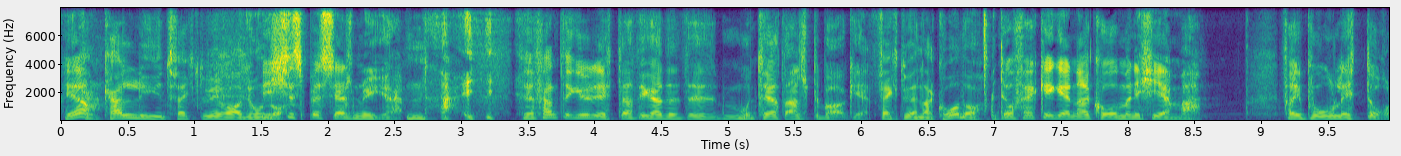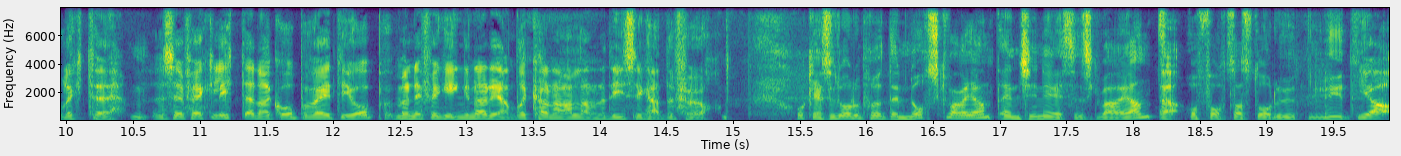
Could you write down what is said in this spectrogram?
Ja. Hva, lyd fikk du i radioen da? Ikke spesielt mye. Nei. Det fant jeg ut etter at jeg hadde montert alt tilbake igjen. Fikk du NRK da? Da fikk jeg NRK, men ikke hjemme. For jeg bor litt dårlig til. Så jeg fikk litt NRK på vei til jobb, men jeg fikk ingen av de andre kanalene, de som jeg hadde før. Ok, Så da har du prøvd en norsk variant, en kinesisk variant, Ja. og fortsatt står du uten lyd. Ja.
